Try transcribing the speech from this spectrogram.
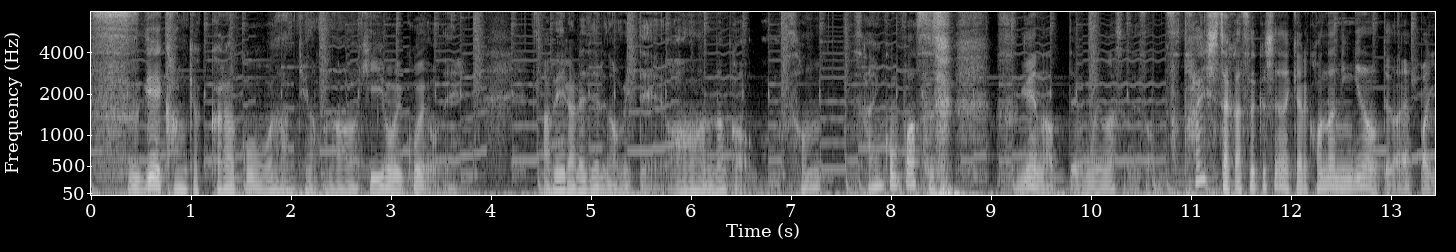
すげえ観客からこう、なんていうのかな、黄色い声をね、浴びられてるのを見て、ああ、なんか、そん、サインコンパスすげえなって思いましたねそ。大した活躍してないキャラこんな人気なのってのはやっぱり、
